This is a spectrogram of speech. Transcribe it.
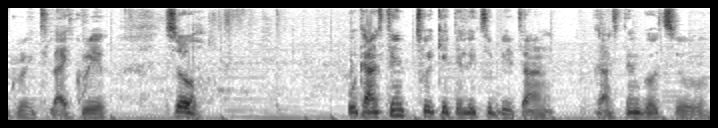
great like real. So we can still tweak it a little bit and we can still go to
